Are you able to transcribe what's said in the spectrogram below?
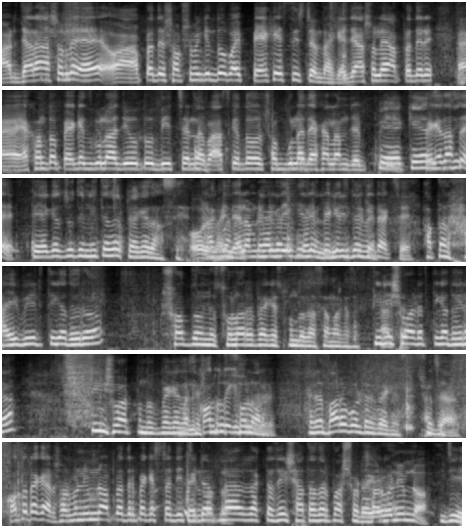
আর যারা আসলে আপনাদের সবসময় কিন্তু ভাই প্যাকেজ সিস্টেম থাকে যে আসলে আপনাদের এখন তো প্যাকেজগুলো যেহেতু দিচ্ছেন না বা আজকে তো সবগুলা দেখালাম যে প্যাকেজ আছে? প্যাকেজ যদি নিতে হবে প্যাকেজ আছে। ওরে ভাই, তাহলে আমরা প্যাকেজ দেখি যে দেখেন, কি কি থাকছে। আপনার হাইব্রিড থেকে ধরো সব ধরনের সোলারের প্যাকেজ পর্যন্ত আছে আমার কাছে। তিরিশ আচ্ছা। ওয়াটের থেকে ধরো তিনশো ওয়াট পর্যন্ত প্যাকেজ মানে আছে কত সোলার এটা বারো ভোল্টের প্যাকেজ আচ্ছা কত টাকার? সর্বনিম্ন আপনাদের প্যাকেজটা দিচ্ছেন এটা? আপনার রাখতেছে সাত হাজার পাঁচশো টাকা। সর্বনিম্ন? জি।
